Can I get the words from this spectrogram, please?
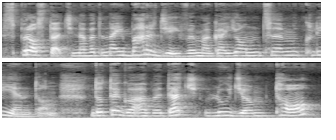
sprostać nawet najbardziej wymagającym klientom, do tego, aby dać ludziom to,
